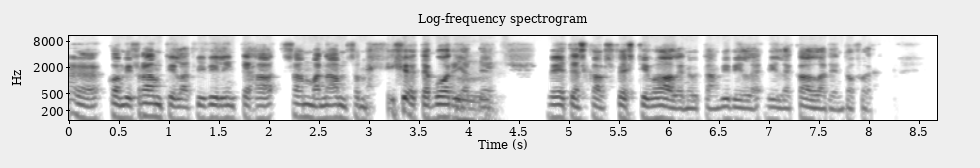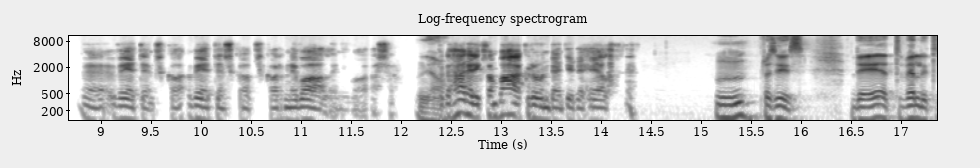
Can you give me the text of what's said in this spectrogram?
äh, kom vi fram till att vi vill inte ha samma namn som i Göteborg, mm. det Vetenskapsfestivalen, utan vi ville, ville kalla den då för äh, vetenska, Vetenskapskarnevalen i Vasa. Ja. Så det här är liksom bakgrunden till det hela. Mm, precis. Det är ett väldigt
